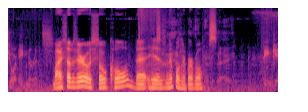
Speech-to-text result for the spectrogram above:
Demonstrates your ignorance. My Sub-Zero is so cold that his nipples are purple. Begin.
